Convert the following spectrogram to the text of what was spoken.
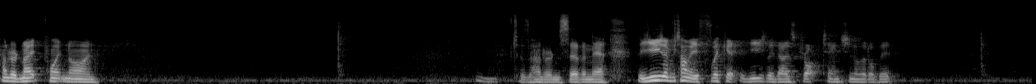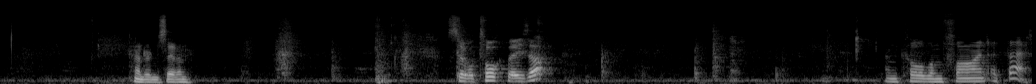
108.9. which is 107 now. Every time you flick it, it usually does drop tension a little bit. 107. So we'll torque these up and call them fine at that.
